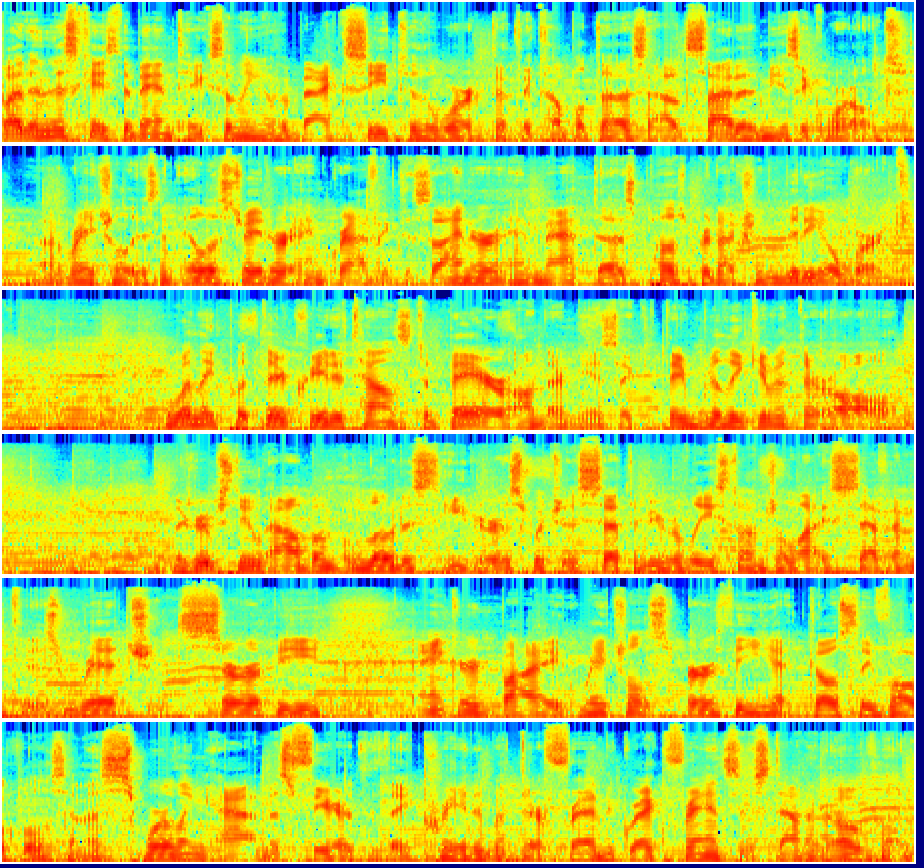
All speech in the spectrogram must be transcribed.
But in this case, the band takes something of a backseat to the work that the couple does outside of the music world. Uh, Rachel is an illustrator and graphic designer, and Matt does post production video work. But when they put their creative talents to bear on their music, they really give it their all. The group's new album, Lotus Eaters, which is set to be released on July 7th, is rich, syrupy, anchored by Rachel's earthy yet ghostly vocals and a swirling atmosphere that they created with their friend Greg Francis down in Oakland.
